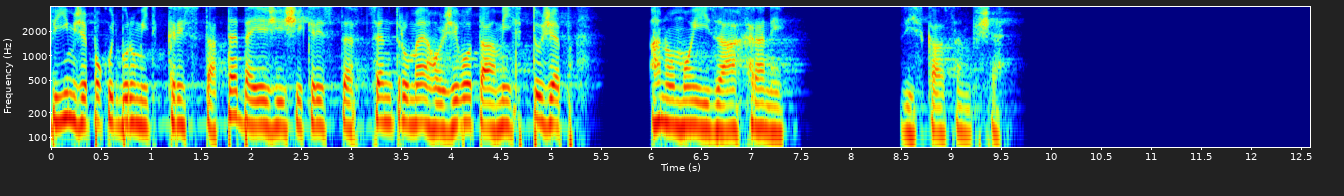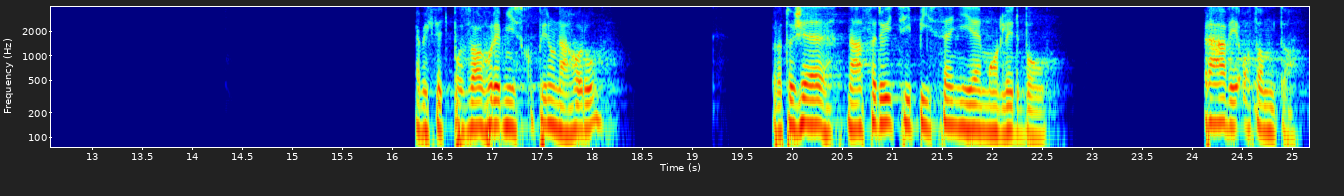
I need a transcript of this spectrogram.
Vím, že pokud budu mít Krista, tebe, Ježíši Kriste, v centru mého života, mých tužeb, ano, mojí záchrany, získal jsem vše. Já bych teď pozval hudební skupinu nahoru, protože následující píseň je modlitbou. Právě o tomto.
